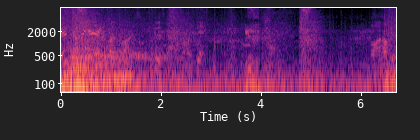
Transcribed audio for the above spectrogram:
Incoming Look at this guy, he's on my dick. Oh, I'll help you.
